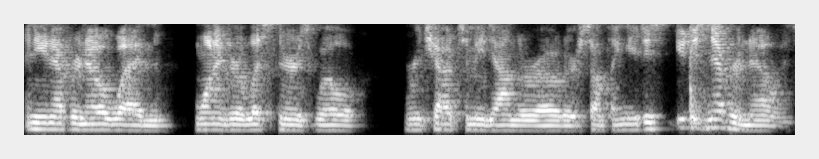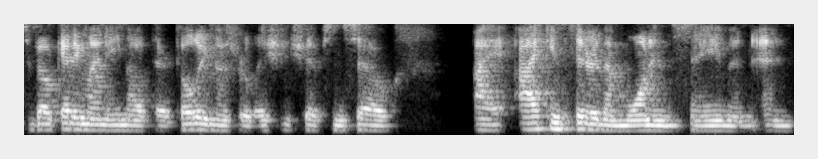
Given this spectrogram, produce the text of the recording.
and you never know when one of your listeners will reach out to me down the road or something. You just you just never know. It's about getting my name out there, building those relationships, and so I I consider them one and the same. And and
